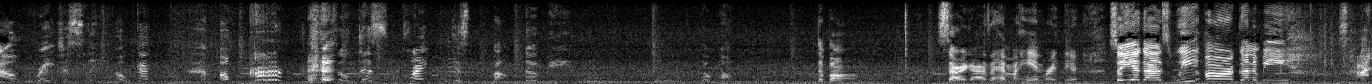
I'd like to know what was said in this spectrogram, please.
outrageously. Okay. Okay. so this prank is about to be the bomb. the bomb sorry guys i have my hand right there so yeah guys we are gonna be it's hot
